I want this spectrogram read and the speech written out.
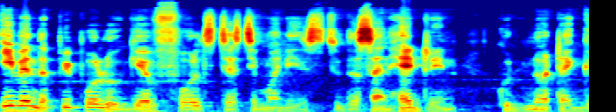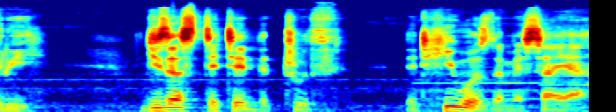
Even the people who gave false testimonies to the Sanhedrin could not agree. Jesus stated the truth that he was the Messiah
